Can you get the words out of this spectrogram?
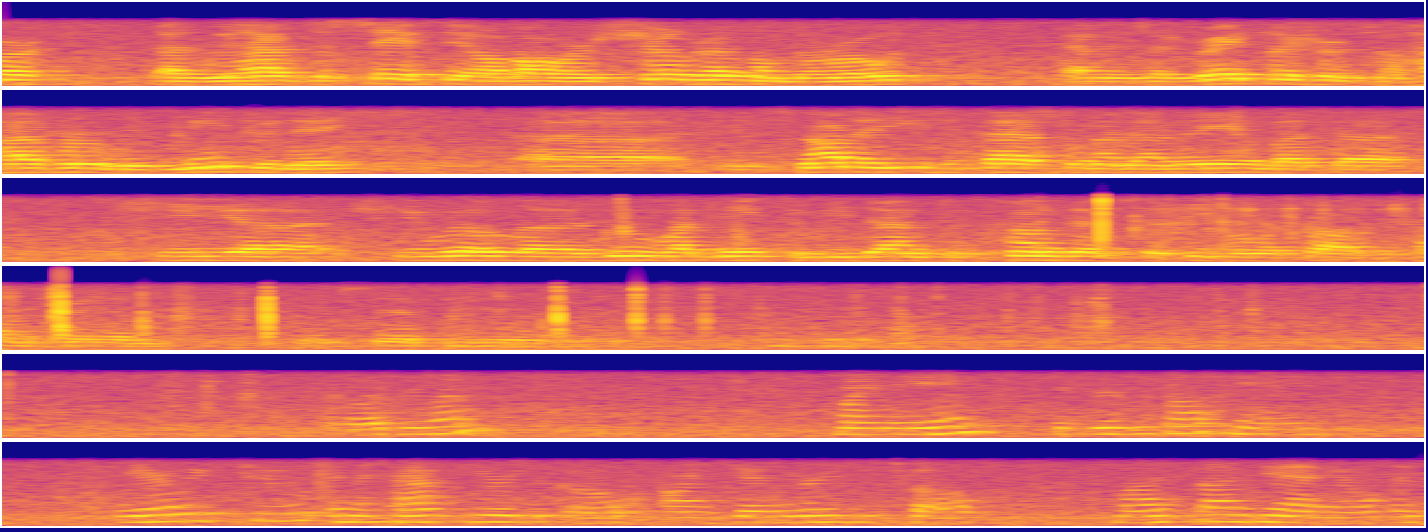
sure that we have the safety of our children on the road. And it's a great pleasure to have her with me today. Uh, it's not an easy task for Madame Lane, but uh, she uh, she will uh, do what needs to be done to convince the people across the country. And it's uh, to you. Hello, everyone. My name is Isabelle Hains. Nearly two and a half years ago, on January the 12th, my son Daniel and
